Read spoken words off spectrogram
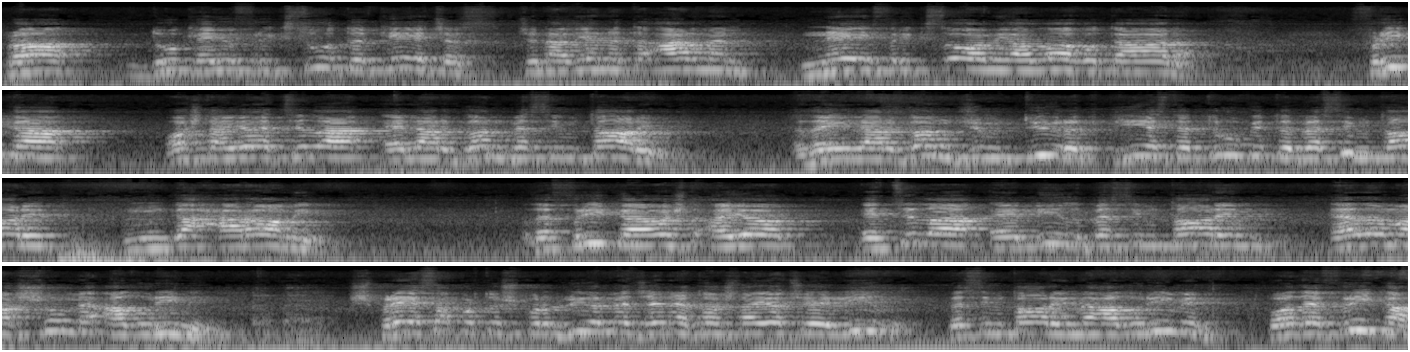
Pra, duke ju friksu të keqës që na vjen në të ardhmen, ne i friksohemi Allahu Teala. Frika është ajo e cila e largon besimtarin dhe i largon gjymtyrët, pjesët e trupit të besimtarit nga harami. Dhe frika është ajo e cila e lidh besimtarin edhe më shumë me adhurimin. Shpresa për t'u shpërblyer me xhenet është ajo që e lidh besimtarin me adhurimin, por dhe frika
